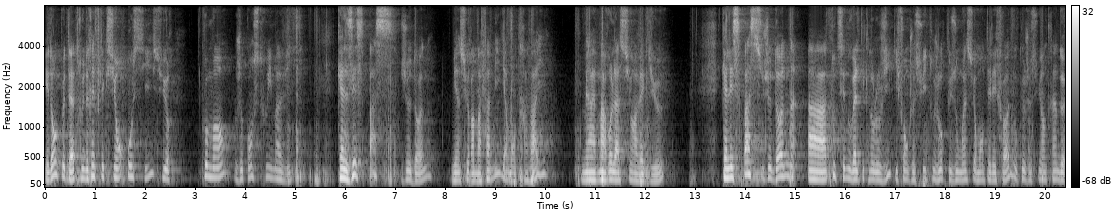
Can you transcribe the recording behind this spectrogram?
Et donc peut-être une réflexion aussi sur comment je construis ma vie, quels espaces je donne, bien sûr à ma famille, à mon travail, mais à ma relation avec Dieu. Quel espace je donne à toutes ces nouvelles technologies qui font que je suis toujours plus ou moins sur mon téléphone ou que je suis en train de,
